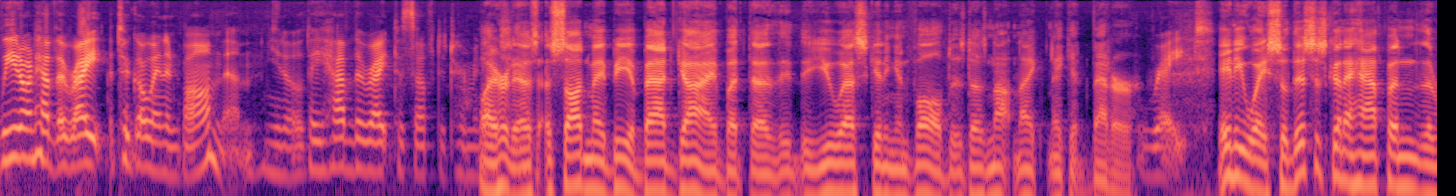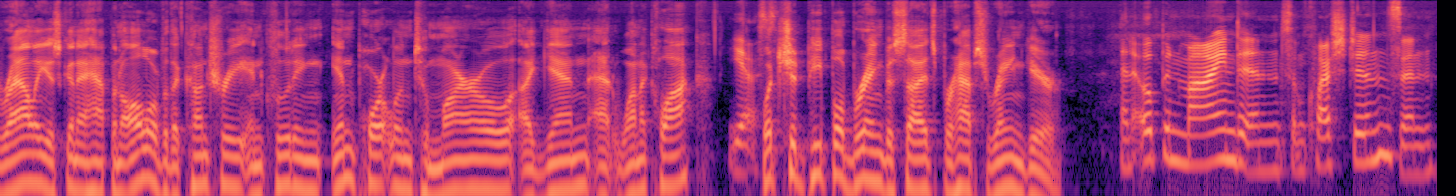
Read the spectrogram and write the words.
we don't have the right to go in and bomb them. You know, they have the right to self determination. Well, I heard Assad may be a bad guy, but uh, the, the U.S. getting involved is, does not make, make it better. Right. Anyway, so this is going to happen. The rally is going to happen all over the country, including in Portland tomorrow again at 1 o'clock. Yes. What should people bring besides perhaps rain gear? An open mind and some questions and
